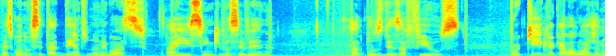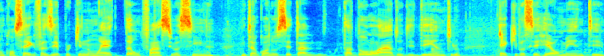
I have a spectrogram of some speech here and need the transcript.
Mas quando você está dentro do negócio, aí sim que você vê, né? Os desafios. Por que, que aquela loja não consegue fazer? Porque não é tão fácil assim, né? Então, quando você está tá do lado de dentro, é que você realmente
